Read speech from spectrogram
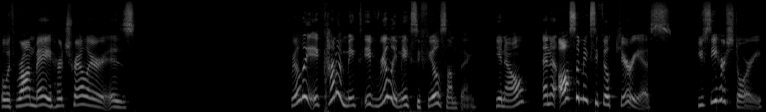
But with Ruan Mei, her trailer is really it kind of makes it really makes you feel something, you know? And it also makes you feel curious. You see her story.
